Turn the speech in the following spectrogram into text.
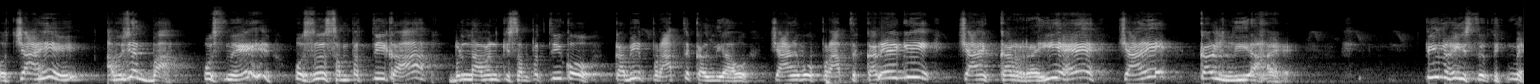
और चाहे अभजत बा, उसने उस संपत्ति का, वृंदावन की संपत्ति को कभी प्राप्त कर लिया हो। चाहे वो प्राप्त करेगी, चाहे कर रही है, चाहे कर लिया है। तीन ही स्थिति में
